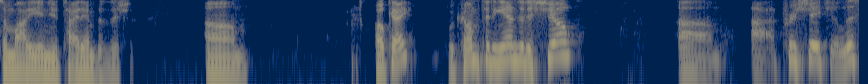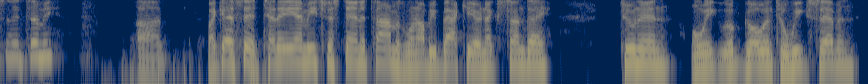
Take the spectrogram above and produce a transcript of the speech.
somebody in your tight end position. Um, okay, we come to the end of the show. Um, I appreciate you listening to me. Uh, like I said, 10 a.m. Eastern Standard Time is when I'll be back here next Sunday. Tune in when we go into Week Seven.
